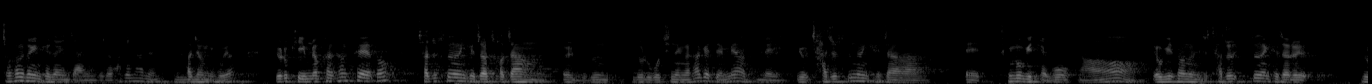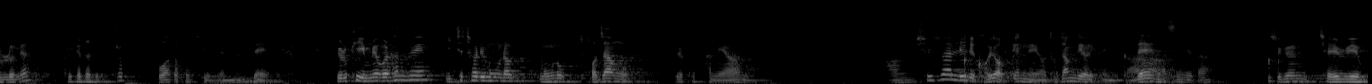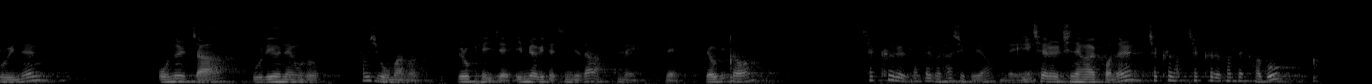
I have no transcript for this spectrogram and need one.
정상적인 계좌인지 아닌지를 확인하는 음. 과정이고요. 이렇게 입력한 상태에서 자주 쓰는 계좌 저장을 누른, 누르 고 진행을 하게 되면 네. 이 자주 쓰는 계좌에 등록이 되고 아. 여기서는 이제 자주 쓰는 계좌를 누르면 그 계좌들을 쭉 모아서 볼 수 있는 음. 네 이렇게 입력을 한 후에 이체 처리 목록, 목록 저장 이렇게 가면 아, 실수할 일이 거의 없겠네요. 저장되어 있으니까. 네 맞습니다 지금 제일 위에 보이는 오늘자 우리은행으로 35만 원 이렇게 이제 입력이 됐습니다 네. 네 여기서 체크를 선택을 하시고요 네. 이체를 진행할 건을 체크, 체크를 선택하고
